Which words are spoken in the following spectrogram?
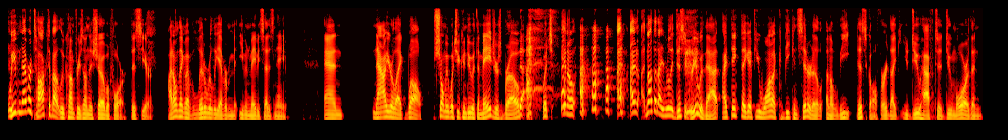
We've never talked about Luke Humphries on this show before this year. I don't think I've literally ever m- even maybe said his name. And now you're like, well, show me what you can do at the majors, bro. Which, you know, I, I, not that I really disagree with that. I think that if you want to be considered a, an elite disc golfer, like you do have to do more than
